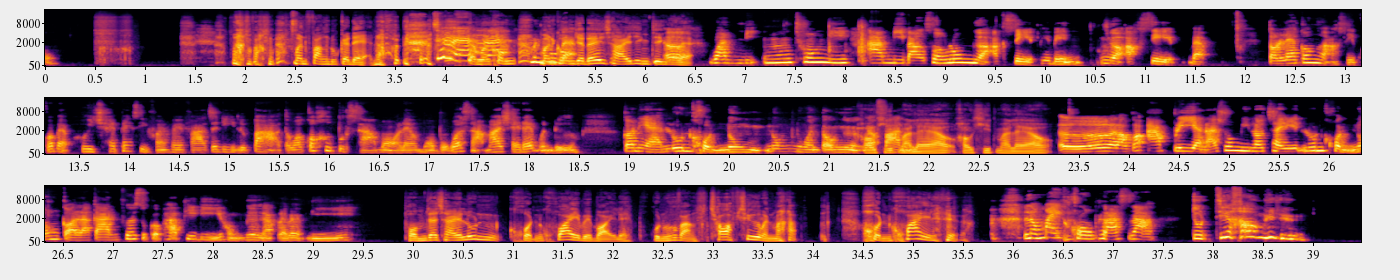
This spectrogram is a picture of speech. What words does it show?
มันฟังมันฟังดูกระแดะเนาะใช่ไหมแต่มันคงมันดูมันคงแบบจะได้ใช้จริงๆนั่นแหละเออวันนี้อืมช่วงนี้อามีบางช่วงลูกเหงื่ออักเสบพี่เบนเหงื่ออักเสบแบบ ตอนแรกก็เหงื่ออักเสบก็แบบเฮ้ยใช้แป้งสีฟันไฟฟ้าจะดีหรือเปล่า แต่ว่าก็คือปรึกษาหมอแล้วหมอบอกว่าสามารถใช้ได้เหมือนเดิม ก็เนี่ยรุ่นขนนุ่มนุ่มนวลต่อเหงื่อเขาและคิดฟันมาแล้ว เขาคิดมาแล้ว เออ เราก็อัปเปลี่ยนนะช่วงนี้เราใช้รุ่นขนนุ่มก่อนละกันเพื่อสุขภาพที่ดีของเหงือกอะไรแบบนี้ ผมจะใช้รุ่นขนไขว้บ่อยๆ เลย คุณผู้ฟังชอบชื่อมันมาก ขนไขว้เลยแล้วไมโครพลัสอะจุดที่เข้าไม่ถึง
